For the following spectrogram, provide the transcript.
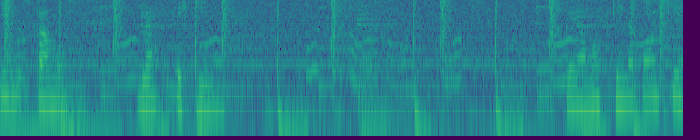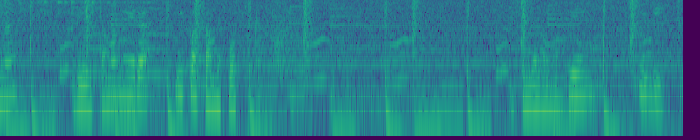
y buscamos las esquinas. Pegamos esquina con esquina de esta manera y pasamos costura. Acomodamos bien y listo.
